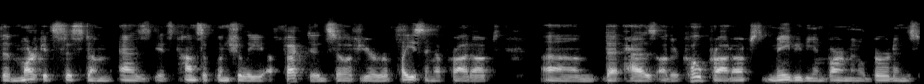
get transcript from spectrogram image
the market system as it's consequentially affected. So if you're replacing a product um, that has other co-products, maybe the environmental burdens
